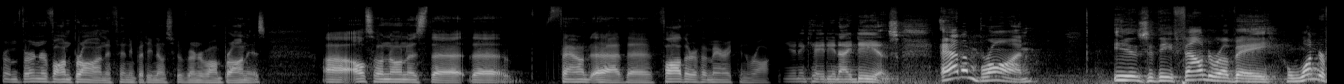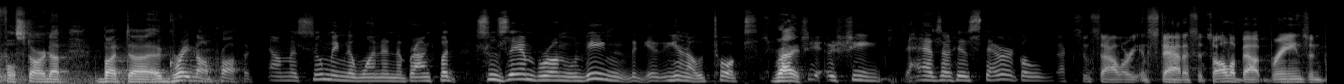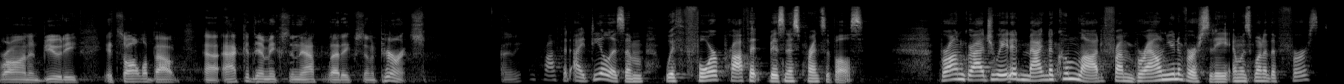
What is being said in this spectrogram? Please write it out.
from Wernher von Braun, if anybody knows who Wernher von Braun is, uh, also known as the, the, found, uh, the father of American rock. Communicating ideas. Adam Braun is the founder of a wonderful startup, but uh, a great nonprofit. I'm assuming the one in the Bronx, but Suzanne Braun Levine, you know, talks. Right. She, she has a hysterical. Sex and salary and status. It's all about brains and brawn and beauty. It's all about uh, academics and athletics and appearance. Profit idealism with for profit business principles. Braun graduated magna cum laude from Brown University and was one of the first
